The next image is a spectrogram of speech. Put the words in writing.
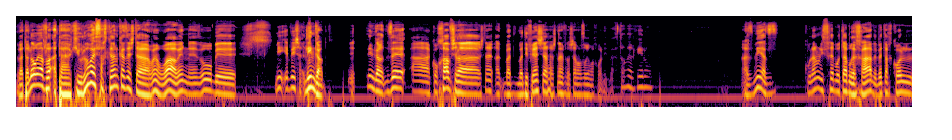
ואתה לא רואה, אתה כאילו לא רואה שחקן כזה שאתה אומר, וואו, אין, אה, הוא ב... מי, מי יש לך? לינגארד. לינגארד, זה הכוכב של השני, בדיפרנציאל של השניים שלושה מחזורים האחרונים. ואז אתה אומר, כאילו... אז מי, אז כולנו נשחה באותה בריכה, ובטח כל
